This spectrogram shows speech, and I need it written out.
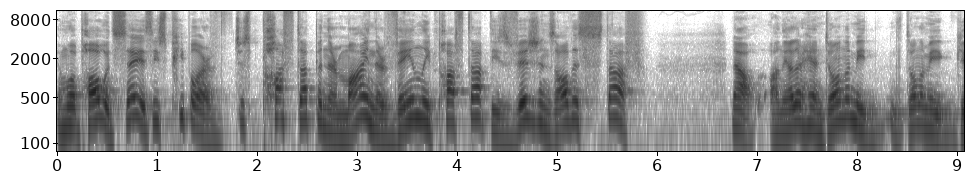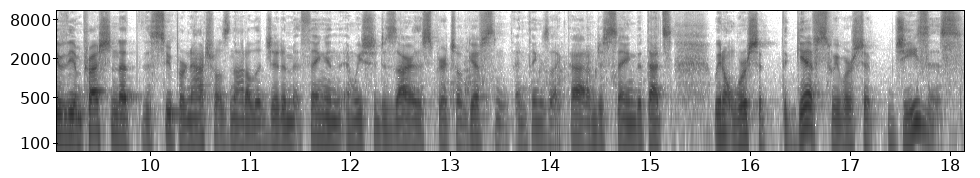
And what Paul would say is these people are just puffed up in their mind. They're vainly puffed up, these visions, all this stuff. Now, on the other hand, don't let me, don't let me give the impression that the supernatural is not a legitimate thing and, and we should desire the spiritual gifts and, and things like that. I'm just saying that that's, we don't worship the gifts, we worship Jesus,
